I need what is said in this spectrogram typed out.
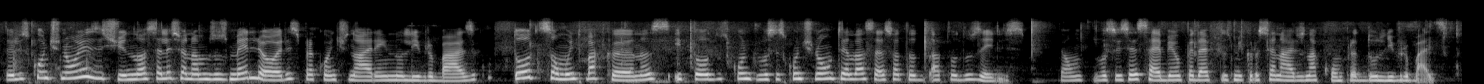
Então, eles continuam existindo. Nós selecionamos os melhores para continuarem no livro básico. Todos são muito bacanas e todos vocês continuam tendo acesso a, to a todos eles. Então, vocês recebem o PDF dos microcenários na compra do livro básico.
